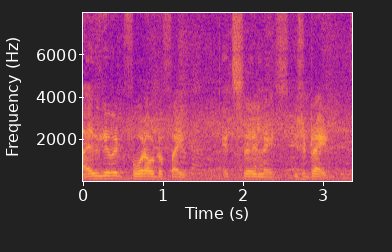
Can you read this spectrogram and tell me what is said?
I'll give it four out of five. It's very nice. You should try it.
